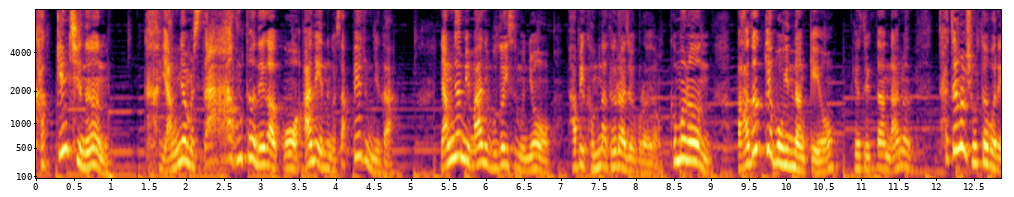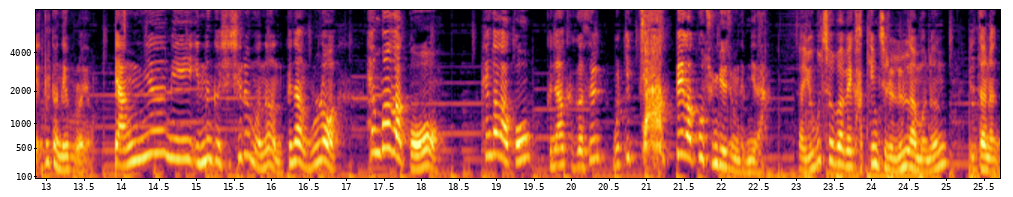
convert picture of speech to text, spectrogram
갓김치는 크, 양념을 싹 훑어내갖고 안에 있는 걸 싹 빼줍니다. 양념이 많이 묻어 있으면요 밥이 겁나 덜어져 버려요. 그러면은 맛없게 보인단게요. 그래서 일단 나는 차정없이 훑어버려 훑어내버려요. 양념이 있는 것이 싫으면은 그냥 물로 헹궈 갖고 헹궈 갖고 그냥 그것을 물기 쫙 빼갖고 준비해 주면 됩니다. 자 유부초밥에 갓김치를 넣으려면은 일단은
